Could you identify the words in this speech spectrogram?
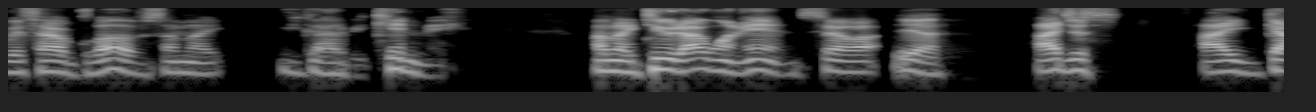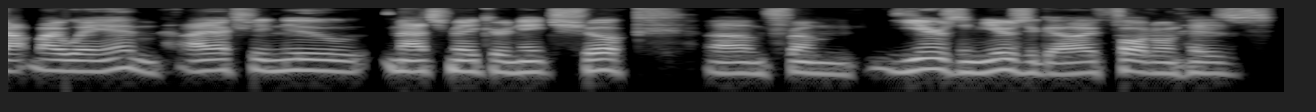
without gloves. I'm like, you got to be kidding me. I'm like, dude, I want in. So yeah. I just I got my way in. I actually knew matchmaker Nate Shook um, from years and years ago. I fought on his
